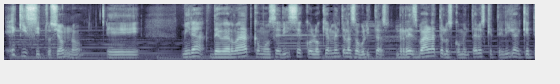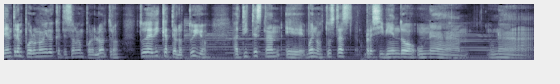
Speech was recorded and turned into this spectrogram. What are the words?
X situación, ¿no? Eh, mira, de verdad, como se dice coloquialmente las abuelitas, resbálate los comentarios que te digan, que te entren por un oído y que te salgan por el otro. Tú dedícate lo tuyo. A ti te están, eh, bueno, tú estás recibiendo una, una,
